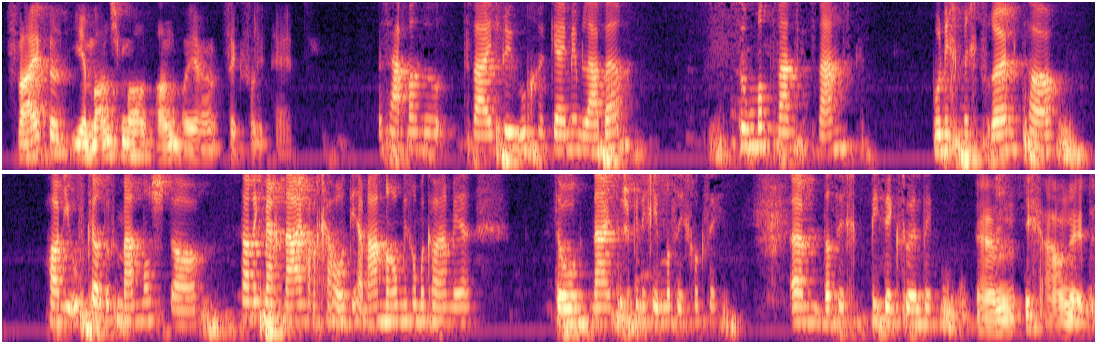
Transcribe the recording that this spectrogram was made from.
Zweifelt ihr manchmal an eurer Sexualität? Es hat mal so zwei, drei Wochen gegeben im Leben, Sommer 2020, wo ich mich gefragt habe, habe ich aufgehört auf Männer zu stehen. Dann habe ich gemerkt, nein, ich habe keine habe Männer um mich herum. So, nein, sonst bin ich immer sicher gewesen, ähm, dass ich bisexuell bin. Ähm, ich auch nicht.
